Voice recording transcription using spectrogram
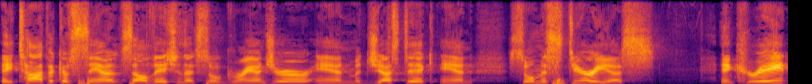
a topic of salvation that's so grandeur and majestic and so mysterious and create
